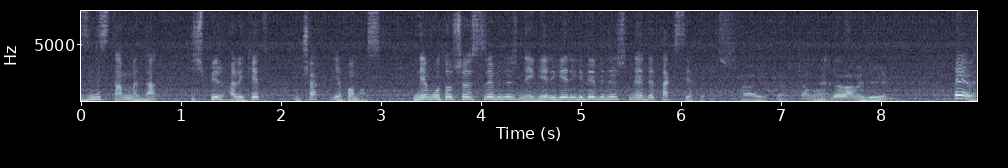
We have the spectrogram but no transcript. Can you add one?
izin istenmeden hiçbir hareket uçak yapamaz. Ne motor çalıştırabilir, ne geri geri gidebilir, ne de taksi yapabilir. Harika. Tamam Evet. devam edelim. Evet.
